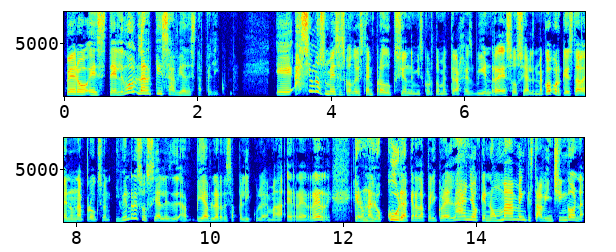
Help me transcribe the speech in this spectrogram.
Pero este, les voy a hablar qué sabía de esta película. Eh, hace unos meses, cuando yo estaba en producción de mis cortometrajes, vi en redes sociales, me acuerdo porque yo estaba en una producción, y vi en redes sociales, vi hablar de esa película llamada RRR, que era una locura, que era la película del año, que no mamen, que estaba bien chingona.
